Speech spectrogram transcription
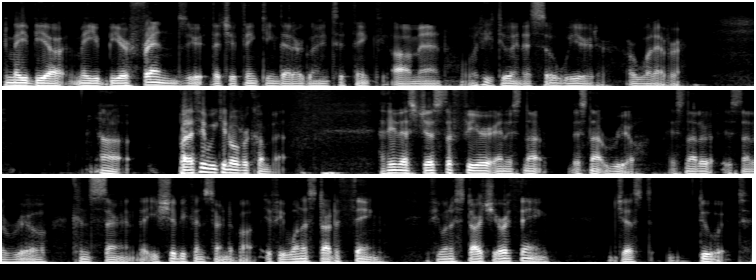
It may be a, may be your friends that you're thinking that are going to think, oh man, what are you doing? That's so weird or, or whatever. Uh, but I think we can overcome that. I think that's just a fear, and it's not it's not real. It's not a it's not a real concern that you should be concerned about. If you want to start a thing, if you want to start your thing, just do it.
